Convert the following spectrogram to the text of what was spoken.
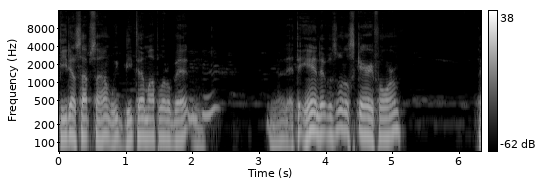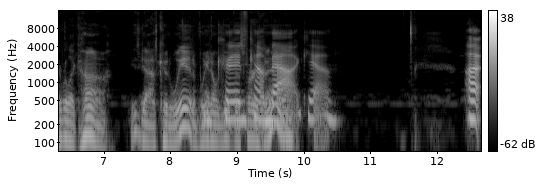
beat us up some. We beat them up a little bit, and Mhm. you know, at the end, it was a little scary for them. They were like, "Huh, these guys could win if we They don't could get this first come down." back. Yeah. Uh,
